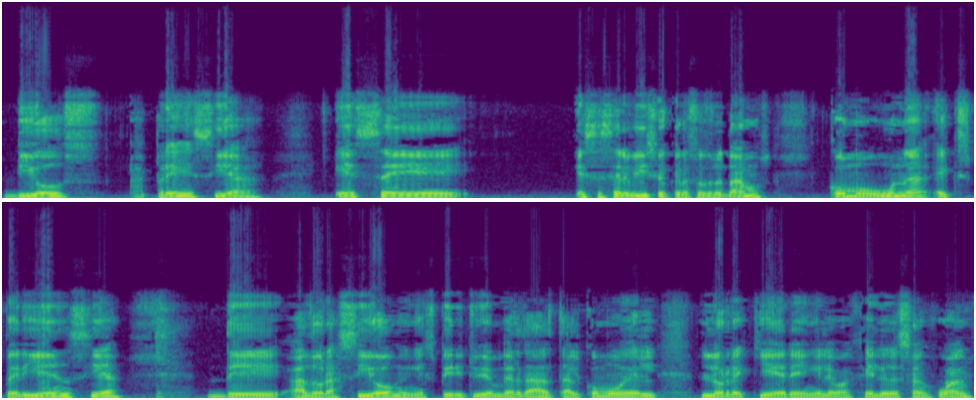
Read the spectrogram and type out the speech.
Dios aprecia ese, ese servicio que nosotros damos como una experiencia de adoración en espíritu y en verdad, tal como Él lo requiere en el Evangelio de San Juan.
